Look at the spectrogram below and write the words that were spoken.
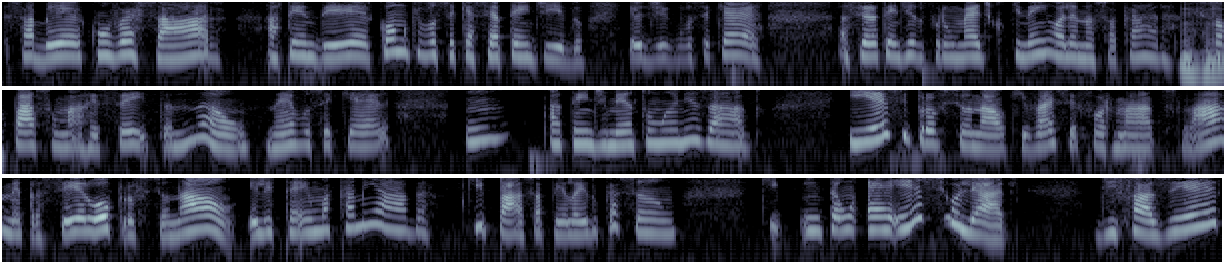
saber conversar, atender. Como que você quer ser atendido? Eu digo, você quer ser atendido por um médico que nem olha na sua cara, Uhum. que só passa uma receita? Não, né? Você quer um atendimento humanizado. E esse profissional que vai ser formado lá, né, para ser o profissional, ele tem uma caminhada que passa pela educação. Que, então, é esse olhar de fazer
